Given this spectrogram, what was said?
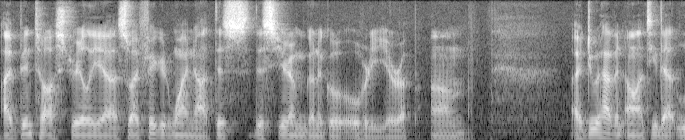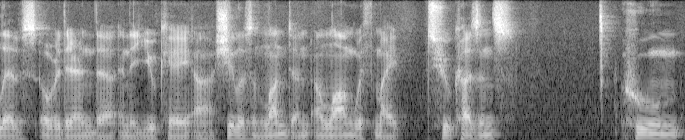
I've been to Australia, so I figured why not? This this year I'm gonna go over to Europe. Um, I do have an auntie that lives over there in the in the UK. Uh, she lives in London, along with my two cousins whom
